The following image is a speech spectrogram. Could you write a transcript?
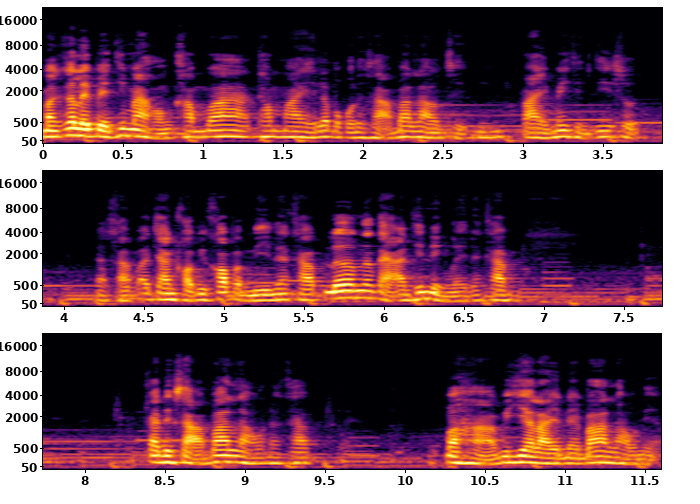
มันก็เลยเป็นที่มาของคำว่าทำไมระบบการศึกษาบ้านเราถึงไปไม่ถึงที่สุดนะครับ อาจารย์ขอพิเคราะห์แบบนี้นะครับ เริ่มตั้งแต่อันที่ 1 เลยนะครับ การศึกษาบ้านเรานะครับ มหาวิทยาลัยในบ้านเราเนี่ย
